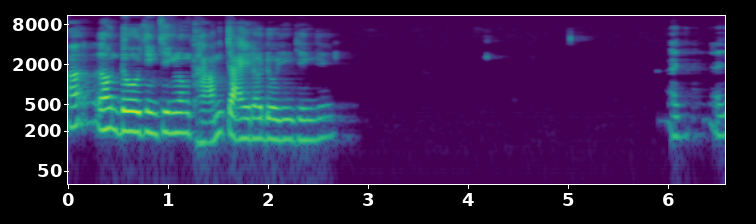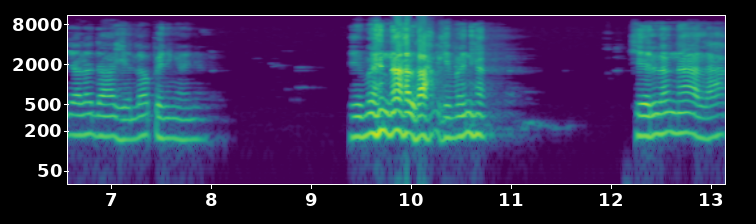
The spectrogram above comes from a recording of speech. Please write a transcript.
อะลองดูจริง ๆ ลองถามใจเราดูจริงๆดิอาจารย์ดาเห็นแล้วเป็นยังไงเนี่ย เห็นไหมน่ารักเห็นไหมเนี่ย เห็นแล้วน่ารัก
